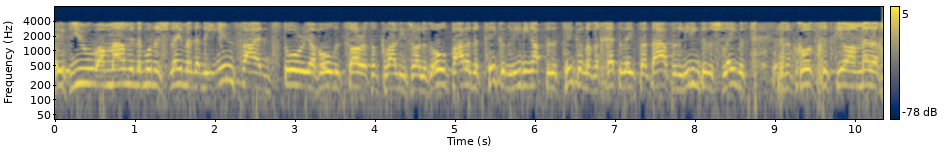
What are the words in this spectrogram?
If you are mam in the Shlema, that the inside story of all the tzaras of Klal Yisrael is all part of the tikkun leading up to the tikkun of the Chetel Eitzadas and leading to the Shlemas. And of course, Chizkiyo HaMelech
